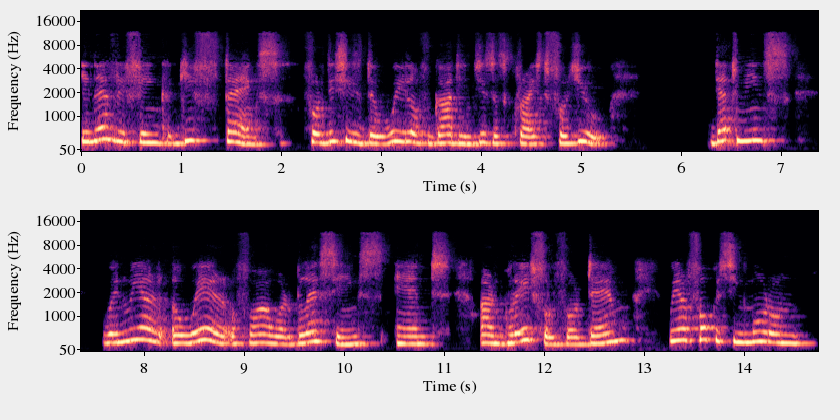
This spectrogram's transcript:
in everything give thanks for this is the will of god in jesus christ for you. That means when we are aware of our blessings and are grateful for them we are focusing more on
